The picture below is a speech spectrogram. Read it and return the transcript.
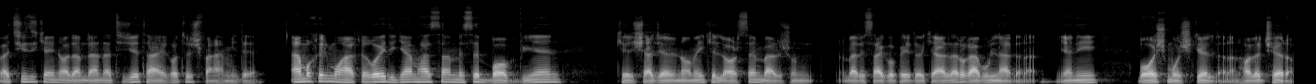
و چیزی که این آدم در نتیجه تحقیقاتش فهمیده اما خیلی محققای دیگه هم هستن مثل باب وین که شجر نامه‌ای که لارسن براشون برای سگا پیدا کرده رو قبول ندارن. یعنی باهاش مشکل دارن. حالا چرا؟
